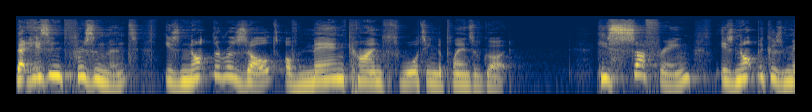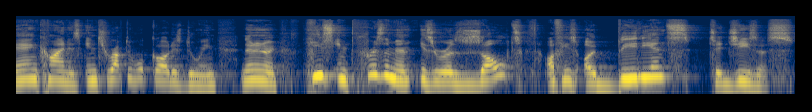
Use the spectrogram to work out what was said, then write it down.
that his imprisonment is not the result of mankind thwarting the plans of God. His suffering is not because mankind has interrupted what God is doing. No, no, no. His imprisonment is a result of his obedience to Jesus.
